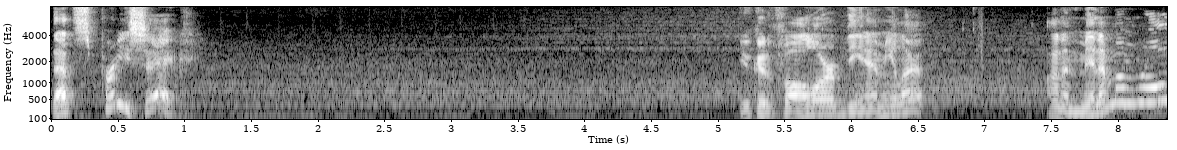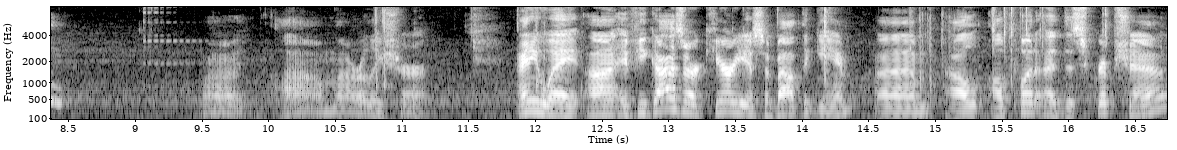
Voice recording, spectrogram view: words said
That's pretty sick. You could Volorb the Amulet on a minimum roll? Uh, I'm not really sure. Anyway, uh, if you guys are curious about the game, um, I'll, I'll put a description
